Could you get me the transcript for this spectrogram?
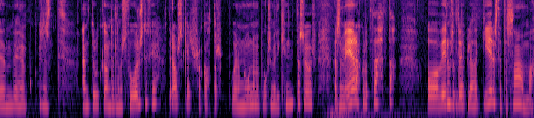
Um, við höfum semst, endur útgáfum til dæmis fórustufjö, þetta er ásker frá Gottorp og erum núna með bók sem heitir Kindasögur, þar sem er akkurat þetta og við erum svolítið upplegað að það gerist þetta sama.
